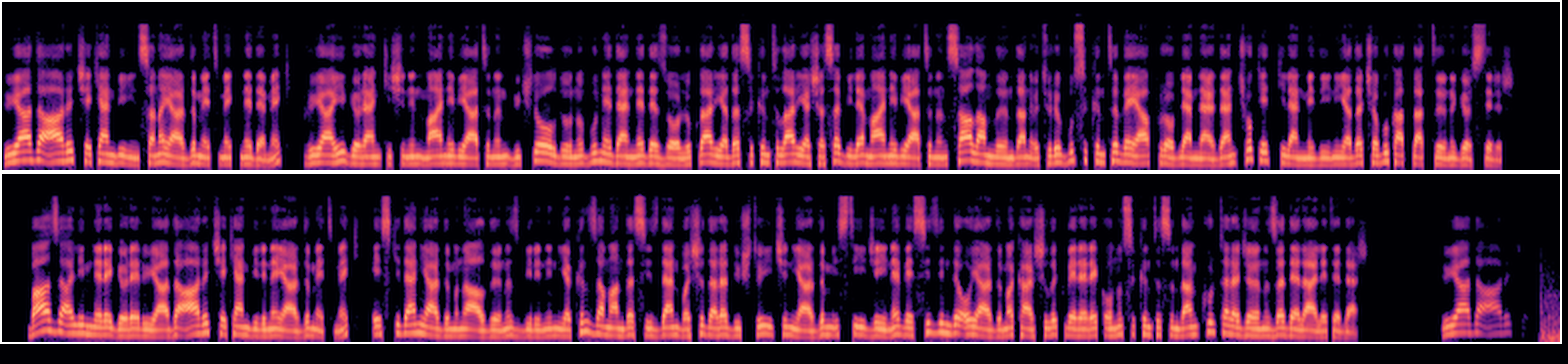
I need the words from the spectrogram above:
Rüyada ağrı çeken bir insana yardım etmek ne demek? Rüyayı gören kişinin maneviyatının güçlü olduğunu bu nedenle de zorluklar ya da sıkıntılar yaşasa bile maneviyatının sağlamlığından ötürü bu sıkıntı veya problemlerden çok etkilenmediğini ya da çabuk atlattığını gösterir. Bazı alimlere göre rüyada ağrı çeken birine yardım etmek, eskiden yardımını aldığınız birinin yakın zamanda sizden başı dara düştüğü için yardım isteyeceğine ve sizin de o yardıma karşılık vererek onu sıkıntısından kurtaracağınıza delalet eder. Rüyada ağrı çek.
